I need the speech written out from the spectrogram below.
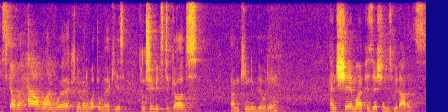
discover how my work, no matter what the work is, contributes to God's um, kingdom building and share my possessions with others.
